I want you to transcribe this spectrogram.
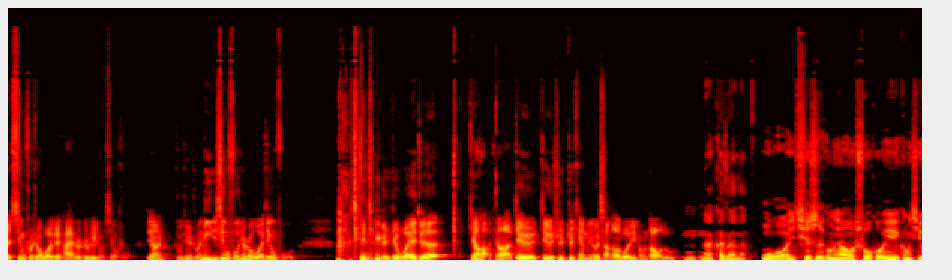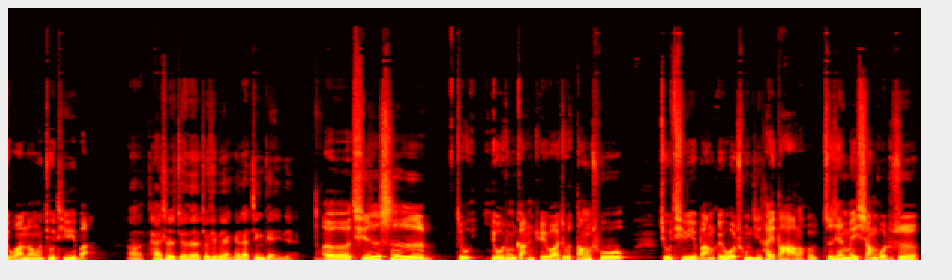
的幸福生活对他来说就是一种幸福。就像朱勋说：“你幸福就是我幸福。这这个这我也觉得挺好，挺好。这个这个是之前没有想到过的一种道路。嗯，那柯泽呢？我其实更要说会更喜欢那种旧 TV 版。啊，还是觉得旧 TV 版更加经典一点。呃，其实是就有一种感觉吧，就当初旧 TV 版给我冲击太大了，我之前没想过，就是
